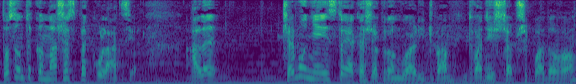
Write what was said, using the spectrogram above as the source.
to są tylko nasze spekulacje, ale czemu nie jest to jakaś okrągła liczba? 20 przykładowo?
